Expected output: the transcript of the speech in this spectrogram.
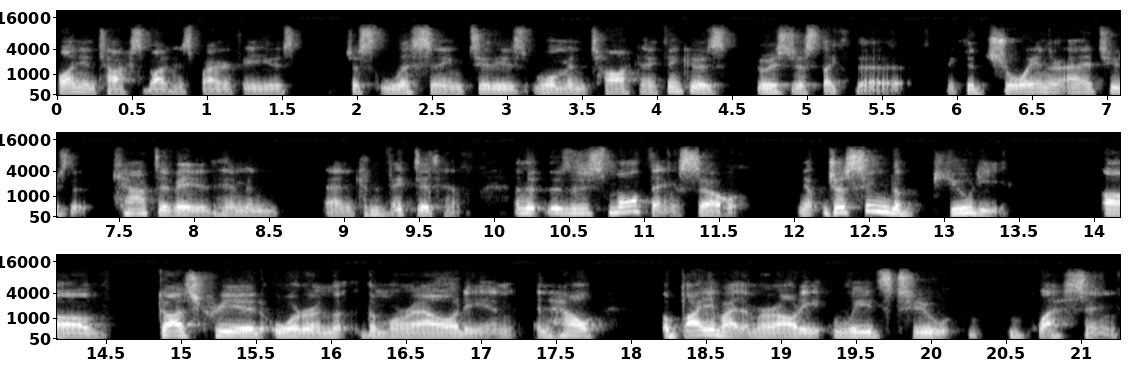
Bunyan talks about in his biography, he was just listening to these women talk, and I think it was it was just like the like the joy in their attitudes that captivated him and and convicted him. And there's these small things. So you know, just seeing the beauty of God's created order and the, the morality and, and how abiding by the morality leads to blessing,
